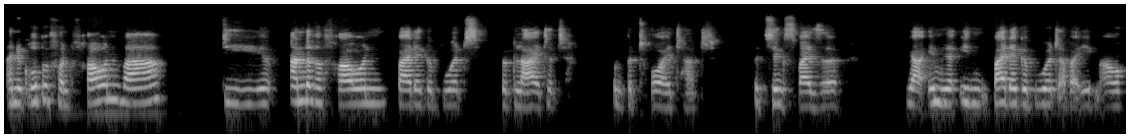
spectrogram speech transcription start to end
eine Gruppe von Frauen war, die andere Frauen bei der Geburt begleitet und betreut hat, beziehungsweise ja, in, in, bei der Geburt, aber eben auch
